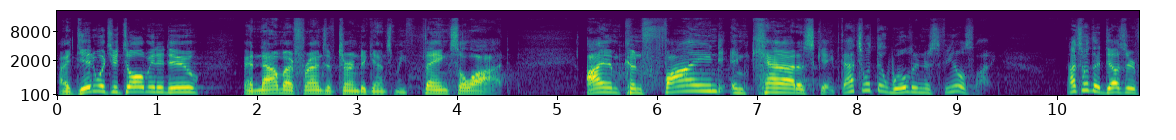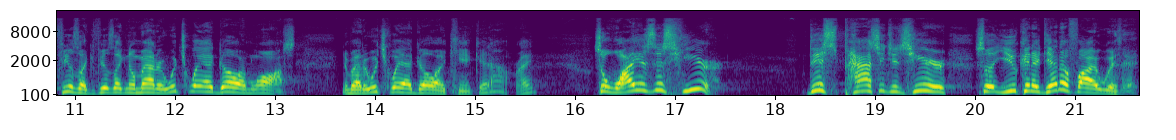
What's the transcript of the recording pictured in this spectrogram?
I did what you told me to do, and now my friends have turned against me. Thanks a lot. I am confined and cannot escape. That's what the wilderness feels like. That's what the desert feels like. It feels like no matter which way I go, I'm lost. No matter which way I go, I can't get out, right? So, why is this here? This passage is here so that you can identify with it.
